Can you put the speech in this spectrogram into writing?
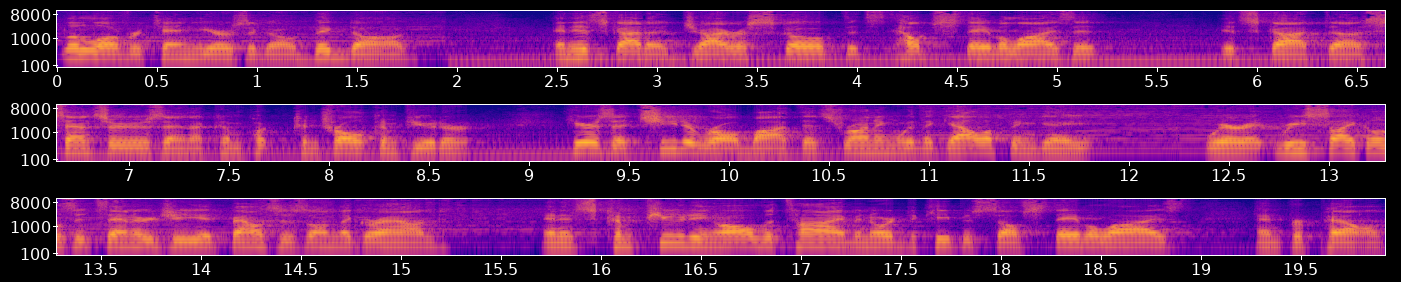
little over 10 years ago, Big Dog, and it's got a gyroscope that helps stabilize it. It's got uh, sensors and a comp- control computer. Here's a cheetah robot that's running with a galloping gait where it recycles its energy, it bounces on the ground, and it's computing all the time in order to keep itself stabilized and propelled.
